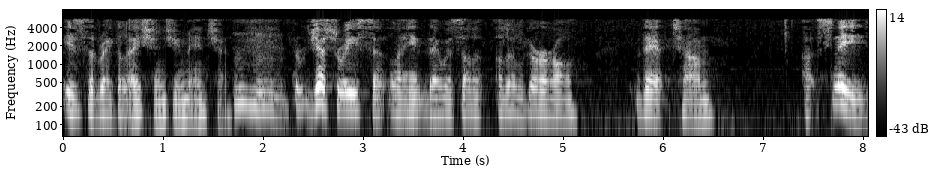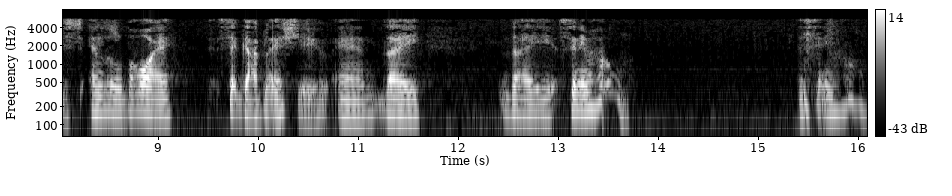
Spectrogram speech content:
is the regulations you mentioned. Mm-hmm. Just recently, there was a, a little girl that um, uh, sneezed, and a little boy said, "God bless you," and they they sent him home. They sent him home.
